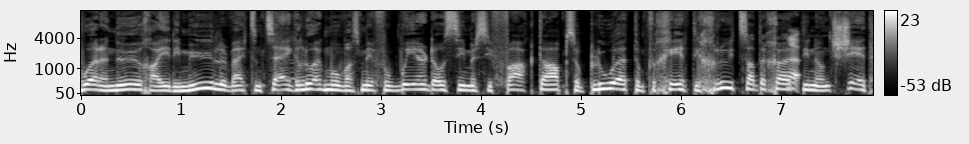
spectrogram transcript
hure nöch an ihre Mühler, weißt zum zeigen, schau mal, was wir für Weirdos sind, wir sind fucked up, so Blut und verkehrte Kreuze an den Köttinnen und shit.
